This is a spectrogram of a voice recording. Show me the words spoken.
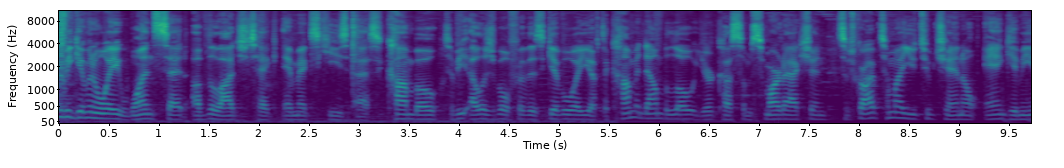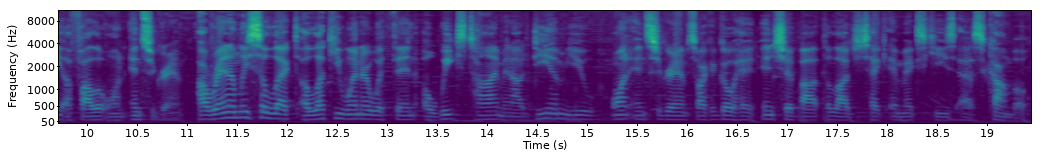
I'm gonna be giving away one set of the Logitech MX Keys S combo. To be eligible for this giveaway, you have to comment down below your custom smart action, subscribe to my YouTube channel, and give me a follow on Instagram. I'll randomly select a lucky winner within a week's time and I'll DM you on Instagram so I could go ahead and ship out the Logitech MX Keys S combo.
